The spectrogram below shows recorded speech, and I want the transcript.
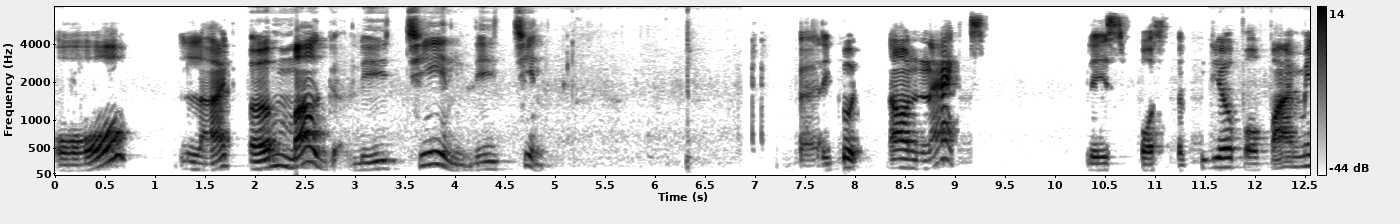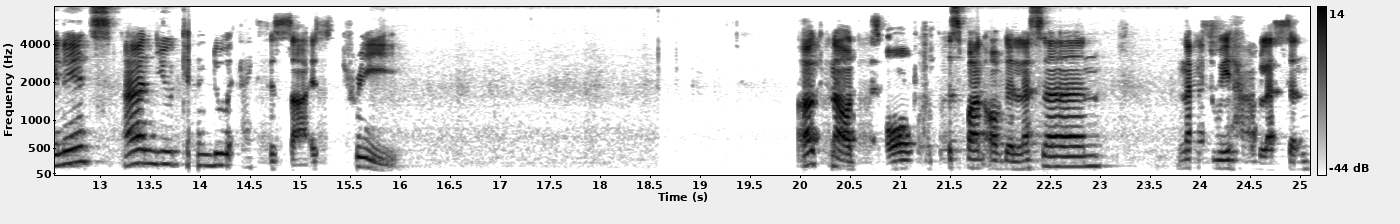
Oh like a mug. Licin licin. Very good. Now next please pause the video for 5 minutes and you can do exercise 3 Okay, now that's all for the first part of the lesson. Next, we have lesson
